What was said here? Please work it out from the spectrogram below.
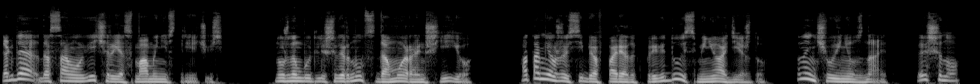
Тогда до самого вечера я с мамой не встречусь. Нужно будет лишь вернуться домой раньше ее. А там я уже себя в порядок приведу и сменю одежду. Она ничего и не узнает. Решено.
